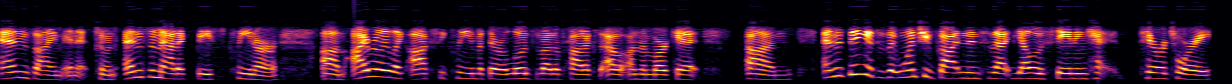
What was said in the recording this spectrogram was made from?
enzyme in it, so an enzymatic-based cleaner. Um, I really like OxiClean, but there are loads of other products out on the market. Um, and the thing is, is that once you've gotten into that yellow staining ca- territory,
